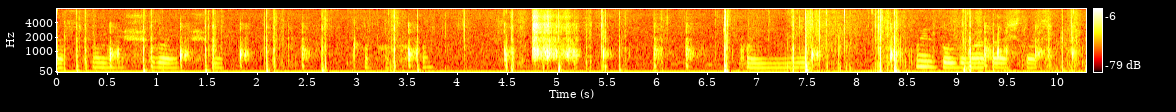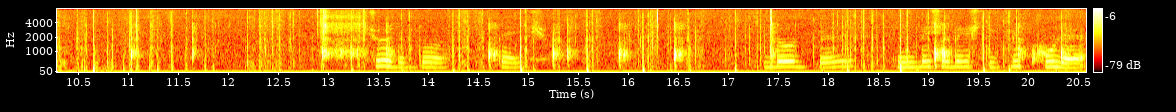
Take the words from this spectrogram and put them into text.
hmm, Hemen şurayı. Ay, uyuz oldum arkadaşlar. şöyle 4 5 4'e 5'e 5'lik bir kule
